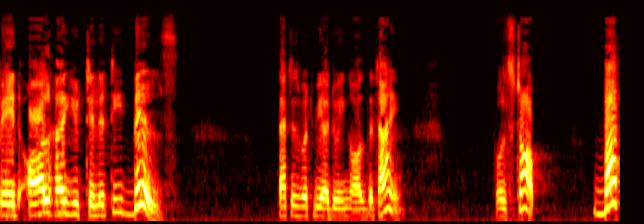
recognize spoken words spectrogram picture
paid all her utility bills. That is what we are doing all the time. Full stop. But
